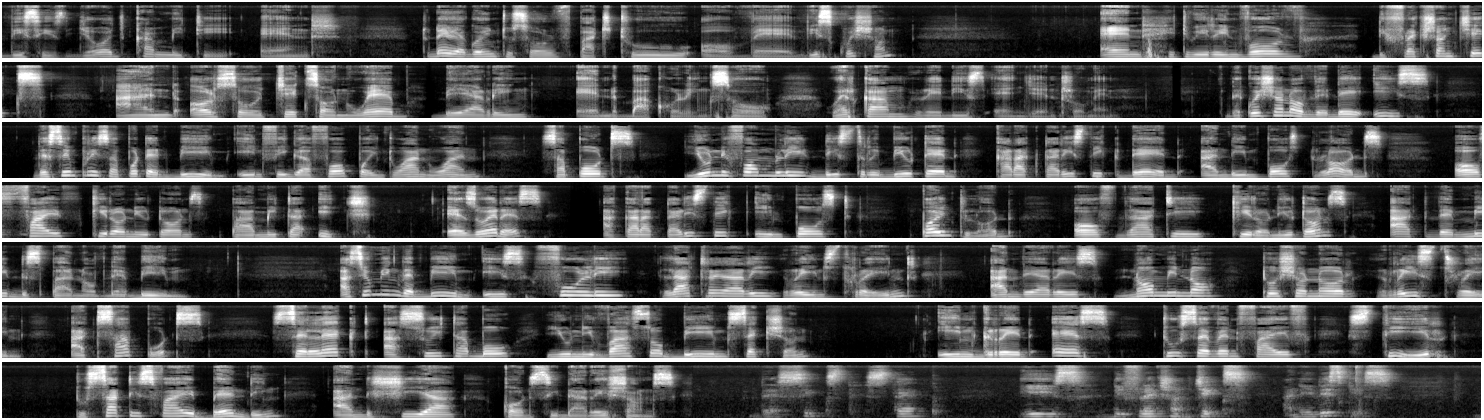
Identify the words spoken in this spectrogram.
This is George Kamiti, and today we are going to solve part two of uh, this question, and it will involve deflection checks and also checks on web, bearing, and buckling. So, welcome, ladies and gentlemen. The question of the day is the simply supported beam in figure 4.11 supports uniformly distributed characteristic dead and imposed loads of 5 kilonewtons per meter each, as well as a characteristic imposed point load of 30 kilonewtons at the midspan of the beam. Assuming the beam is fully laterally restrained and there is nominal torsional restraint at supports, select a suitable universal beam section in grade S 275 steel to satisfy bending and shear considerations. The sixth step is deflection checks, and in this case,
